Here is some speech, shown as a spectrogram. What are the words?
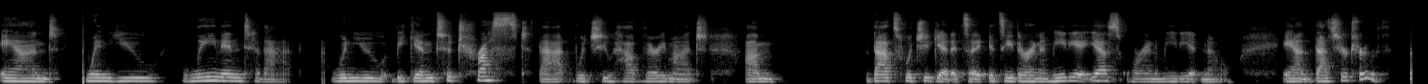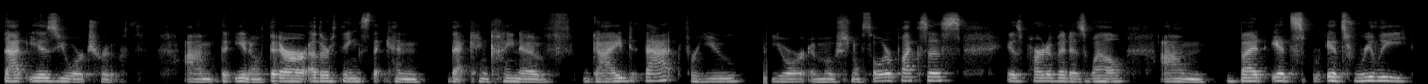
and when you lean into that, when you begin to trust that, which you have very much, um, that's what you get. It's a it's either an immediate yes or an immediate no, and that's your truth. That is your truth. Um, that you know there are other things that can that can kind of guide that for you. Your emotional solar plexus is part of it as well. Um, but it's it's really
